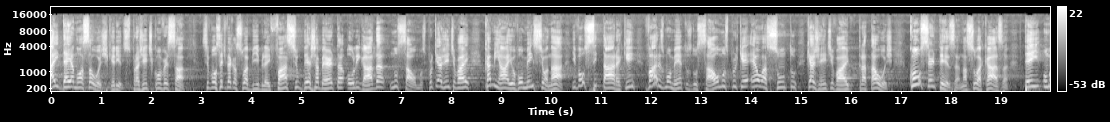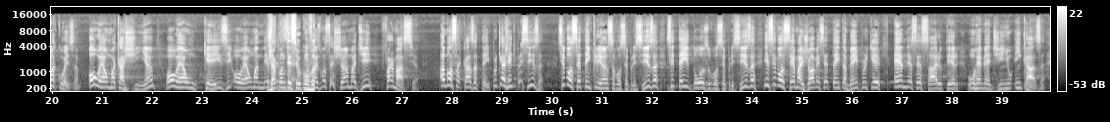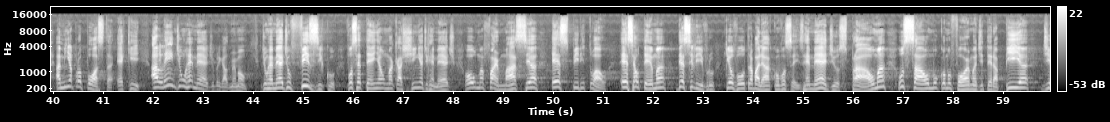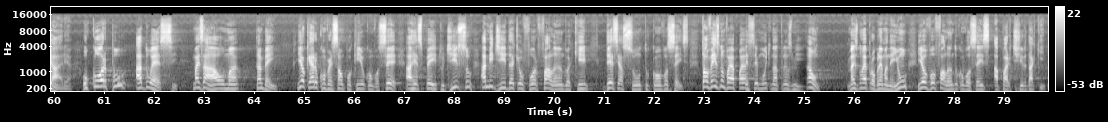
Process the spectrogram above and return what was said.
A ideia nossa hoje, queridos, para a gente conversar. Se você tiver com a sua Bíblia aí fácil, deixa aberta ou ligada nos Salmos, porque a gente vai caminhar, eu vou mencionar e vou citar aqui vários momentos dos Salmos, porque é o assunto que a gente vai tratar hoje. Com certeza, na sua casa, tem uma coisa, ou é uma caixinha, ou é um case, ou é uma necessária. Já aconteceu com você. Mas você chama de farmácia. A nossa casa tem, porque a gente precisa. Se você tem criança, você precisa. Se tem idoso, você precisa. E se você é mais jovem, você tem também, porque é necessário ter um remedinho em casa. A minha proposta é que, além de um remédio, obrigado, meu irmão, de um remédio físico, você tenha uma caixinha de remédio ou uma farmácia espiritual. Esse é o tema desse livro que eu vou trabalhar com vocês. Remédios para a alma, o salmo como forma de terapia diária. O corpo adoece, mas a alma também. E eu quero conversar um pouquinho com você a respeito disso, à medida que eu for falando aqui desse assunto com vocês. Talvez não vai aparecer muito na transmissão, mas não é problema nenhum, e eu vou falando com vocês a partir daqui.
